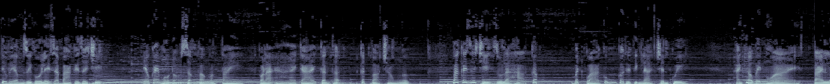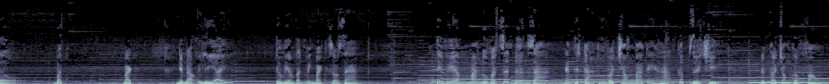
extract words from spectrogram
Tiêu viêm dưới gối lấy ra ba cái giới chỉ. Đeo cái màu đỏ sậm vào ngón tay, Còn lại hai cái cẩn thận Cất vào trong ngực. Ba cái giới chỉ dù là hạ cấp Bất quá cũng có thể tính là chân quý. Hành tẩu bên ngoài Tài lộ Bất Bạch Điểm đạo lý ấy Tiêu viêm vẫn minh bạch rõ ràng. Tiêu viêm mang đồ vật rất đơn giản Đem tất cả thu vào trong ba cái hạ cấp dưới chỉ. Đứng ở trong cửa phòng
